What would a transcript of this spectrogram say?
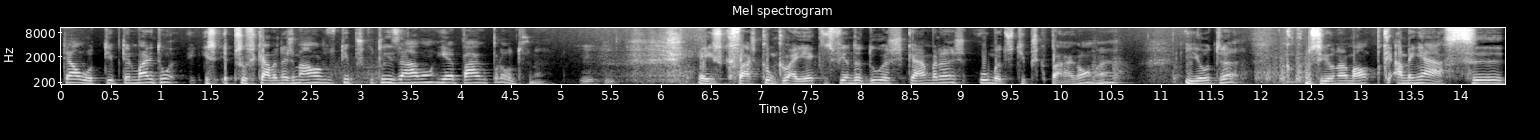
tal, outro tipo tem no mar, então a pessoa ficava nas mãos dos tipos que utilizavam e é pago por outros, não é? Uhum. É isso que faz com que o AEC defenda duas câmaras, uma dos tipos que pagam, não é? e outra, como seria o normal, porque amanhã, se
